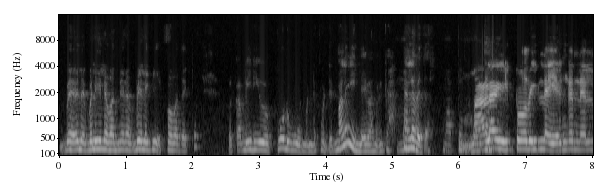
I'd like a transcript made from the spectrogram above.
வேலை வெளியில வந்து வேலைக்கு போவதற்கு. வீடியோ போடுவோம் என்று போட்டு மழை இல்லை வணக்கா நல்ல வெதர் மழை இப்போது இல்லை. எங்க நல்ல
